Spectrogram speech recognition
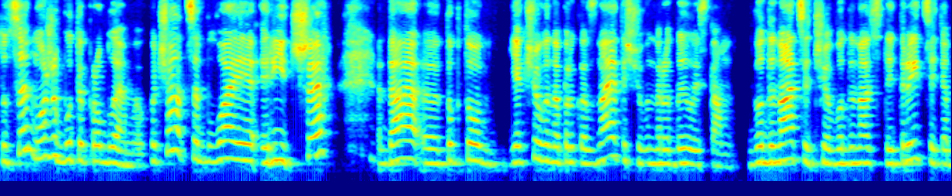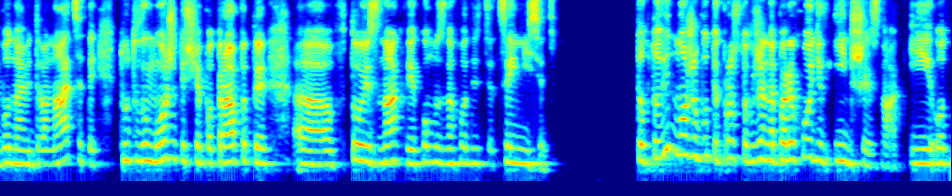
то це може бути проблемою. Хоча це буває рідше. Да? е, Тобто, якщо ви, наприклад, знаєте, що ви народились там в 11 чи в 11.30 або навіть 12, тут ви можете ще потрапити е, в той знак, в якому знаходиться цей місяць. Тобто він може бути просто вже на переході в інший знак. І от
